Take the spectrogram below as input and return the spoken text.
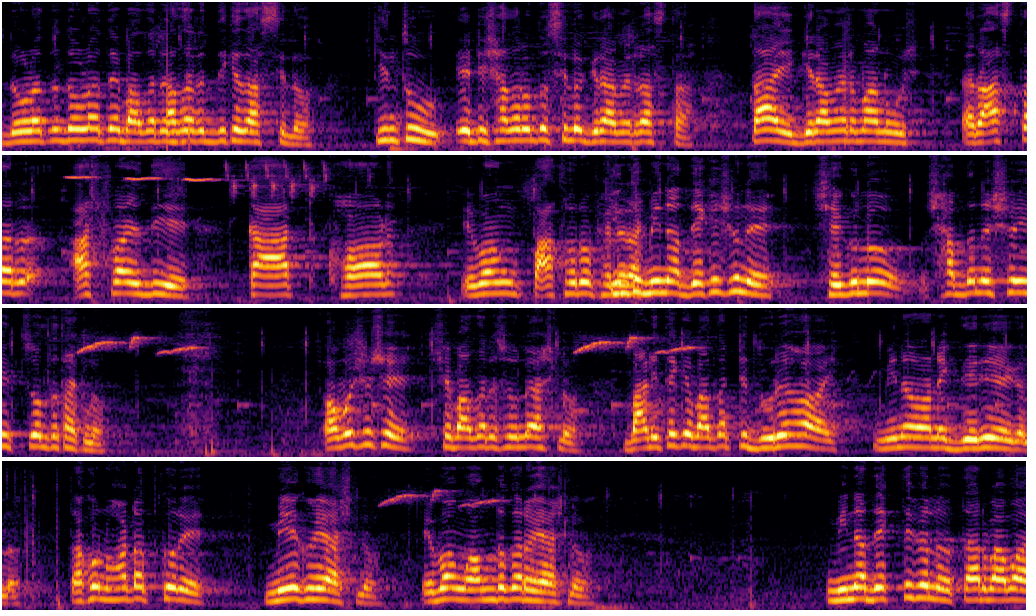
দৌড়াতে দৌড়াতে বাজারে বাজারের দিকে যাচ্ছিল। কিন্তু এটি সাধারণত ছিল গ্রামের রাস্তা। তাই গ্রামের মানুষ রাস্তার আশপাশ দিয়ে কাঠ খড় এবং পাথরও ফেলে মিনা দেখে শুনে সেগুলো সাবধানের সহিত চলতে থাকল। অবশেষে সে বাজারে চলে আসলো। বাড়ি থেকে বাজারটি দূরে হয়, মিনার অনেক দেরি হয়ে গেল। তখন হঠাৎ করে মেঘ হয়ে আসলো এবং অন্ধকার হয়ে আসলো। মিনা দেখতে পেল তার বাবা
